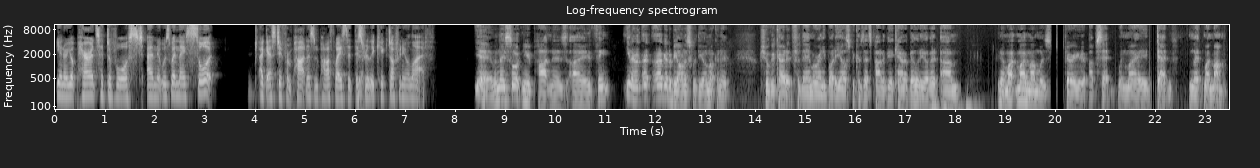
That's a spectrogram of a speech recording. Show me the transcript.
you know, your parents had divorced and it was when they sought, I guess, different partners and pathways that this yeah. really kicked off in your life. Yeah, when they sought new partners, I think, you know, I, I got to be honest with you, I'm not going to sugarcoat it for them or anybody else because that's part of the accountability of it. Um, you know, my, my mum was very upset when my dad left my mum.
